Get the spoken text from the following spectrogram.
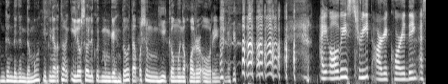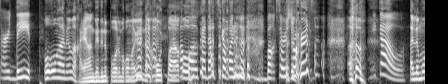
Ang ganda-ganda mo. Titinaka to, ang ilaw sa likod mong gento, tapos yung hikaw mo na color orange. I always treat our recording as our date. Oo nga naman. Kaya nga ang ganda ng forma ko ngayon. Naka-coat pa ako. Naka-polka dots ka pa na boxer shorts. Ikaw. Alam mo,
